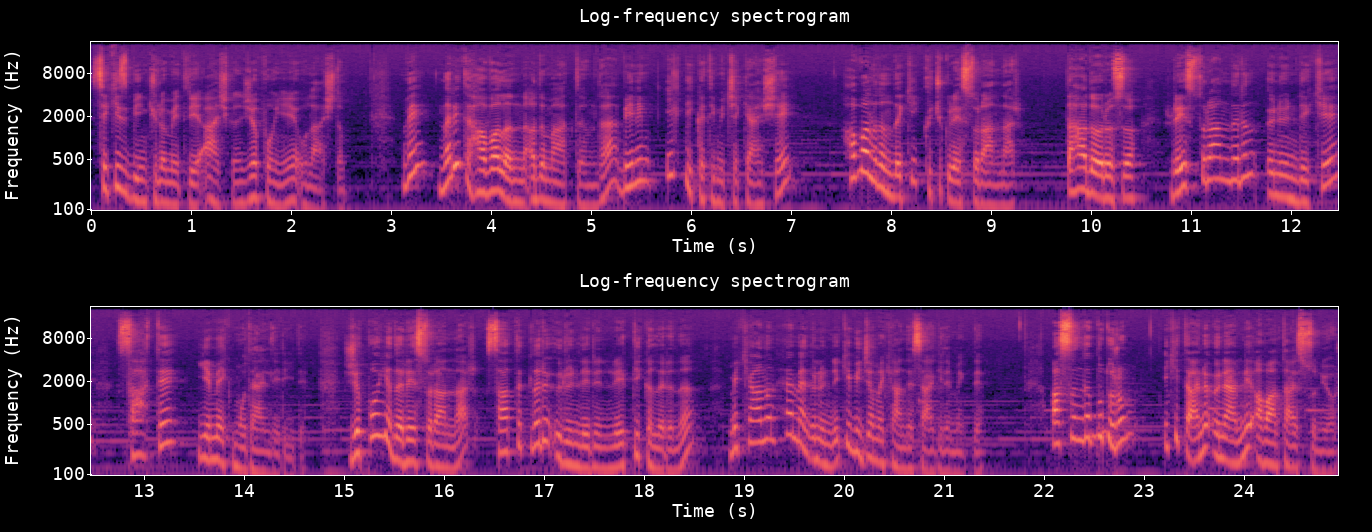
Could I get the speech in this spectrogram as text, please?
8000 kilometreyi aşkın Japonya'ya ulaştım. Ve Narita Havaalanı'na adım attığımda benim ilk dikkatimi çeken şey havaalanındaki küçük restoranlar. Daha doğrusu restoranların önündeki sahte yemek modelleriydi. Japonya'da restoranlar sattıkları ürünlerin replikalarını mekanın hemen önündeki bir cam mekanda sergilemekte. Aslında bu durum iki tane önemli avantaj sunuyor.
